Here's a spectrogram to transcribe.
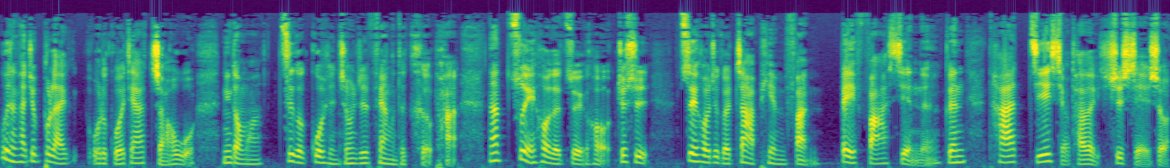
为什么他就不来我的国家找我？你懂吗？这个过程中就是非常的可怕。那最后的最后，就是最后这个诈骗犯。被发现了，跟他揭晓他的是谁的时候，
